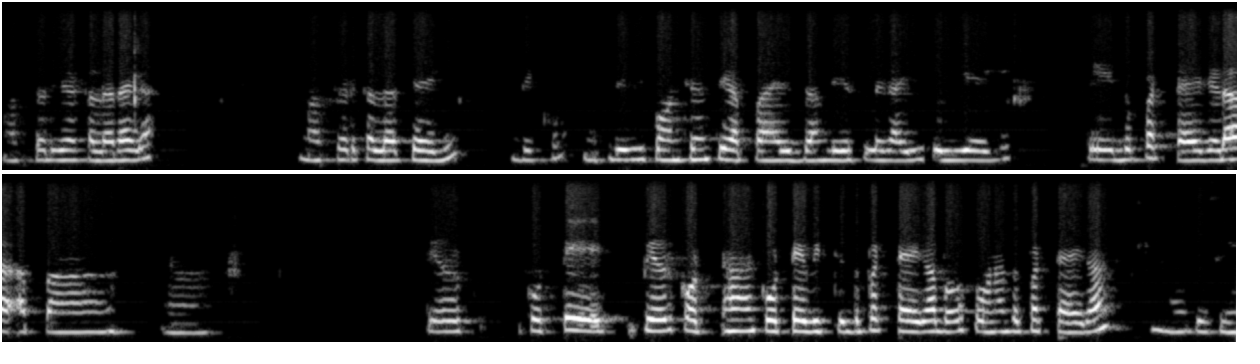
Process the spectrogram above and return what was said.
ਮਸਟਰਡ ਜਿਹਾ ਕਲਰ ਹੈਗਾ ਮਸਟਰਡ ਕਲਰ ਚ ਦੇਖੋ ਇਸਦੇ ਵੀ ਪਹੁੰਚਣ ਤੇ ਆਪਾਂ ਇਦਾਂ ਲੇਸ ਲਗਾਈ ਹੋਈ ਹੈਗੀ। ਤੇ ਦੁਪੱਟਾ ਹੈ ਜਿਹੜਾ ਆਪਾਂ ਪਿਓਰ ਕੋਟੇ ਪਿਓਰ ਕੋਟੇ ਵਿੱਚ ਦੁਪੱਟਾ ਹੈਗਾ, ਬਹੁਤ ਸੋਹਣਾ ਦੁਪੱਟਾ ਹੈਗਾ। ਤੁਸੀਂ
